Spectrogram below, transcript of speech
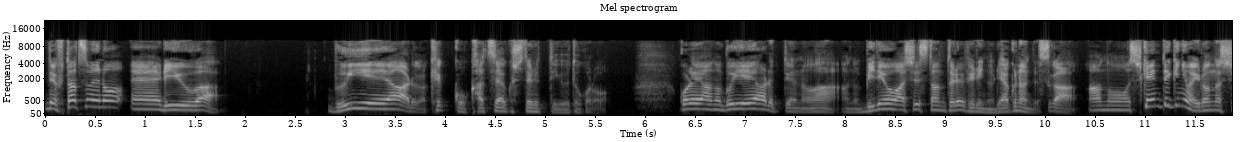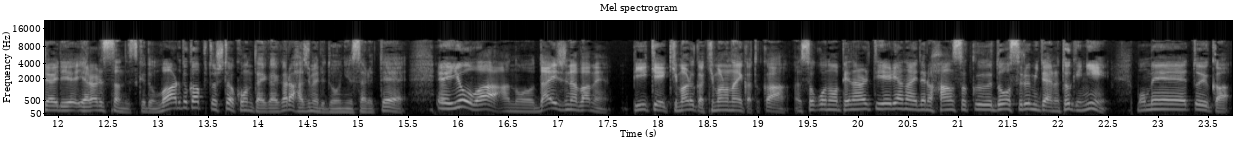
で、二つ目の、えー、理由は、VAR が結構活躍してるっていうところ。これあの VAR っていうのは、あのビデオアシスタントレフェリーの略なんですが、あの試験的にはいろんな試合でやられてたんですけど、ワールドカップとしては今大会から初めて導入されて、えー、要はあの大事な場面、PK 決まるか決まらないかとか、そこのペナルティエリア内での反則どうするみたいな時に、揉めというか、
